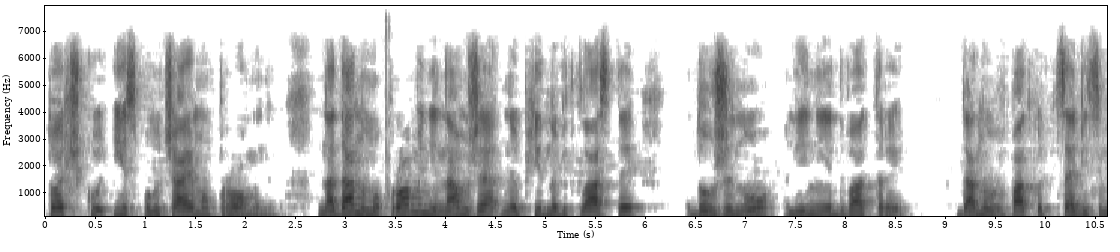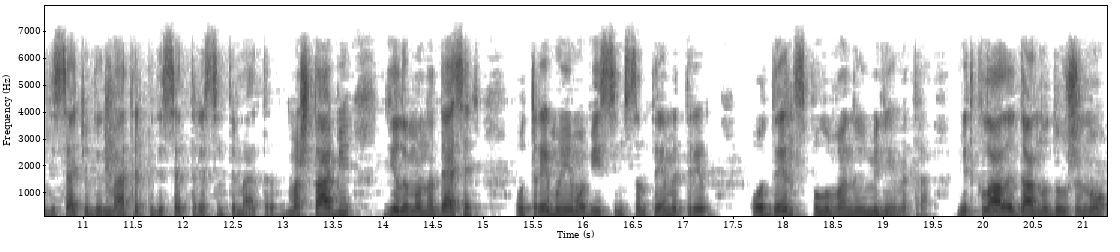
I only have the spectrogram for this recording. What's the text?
точку і сполучаємо променем. На даному промені нам вже необхідно відкласти довжину лінії 2-3. В даному випадку це 81 метр 53 см. В масштабі ділимо на 10, отримуємо 8 см 1,5 мм. Відклали дану довжину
